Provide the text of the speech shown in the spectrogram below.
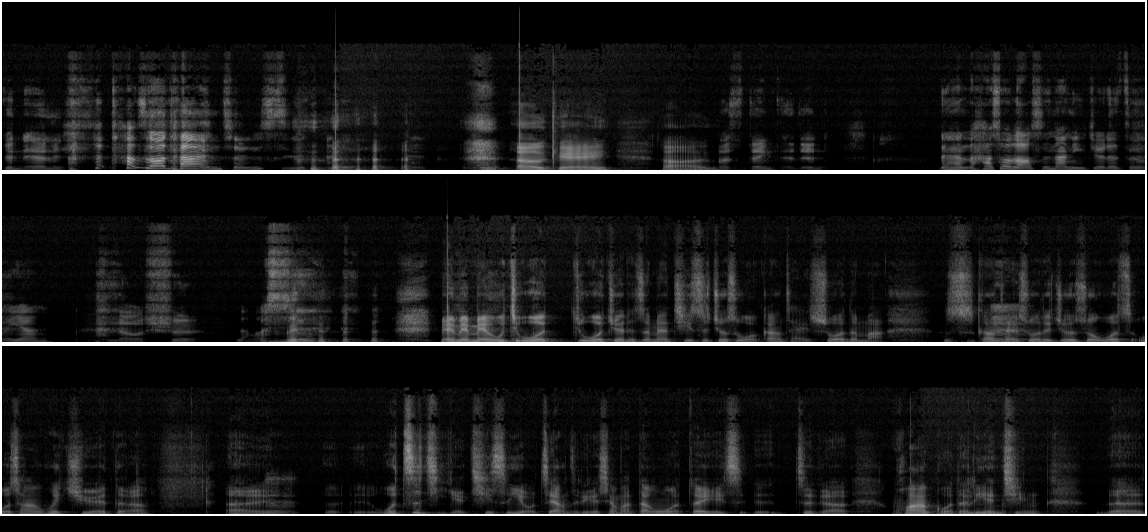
他说他很诚实。OK 啊。他他说老师，那你觉得怎么样？老师，老师。没没没，我我我觉得怎么样？其实就是我刚才说的嘛。刚才说的就是说我我常常会觉得，呃。呃，我自己也其实有这样子的一个想法。当我对这个跨国的恋情，呃，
